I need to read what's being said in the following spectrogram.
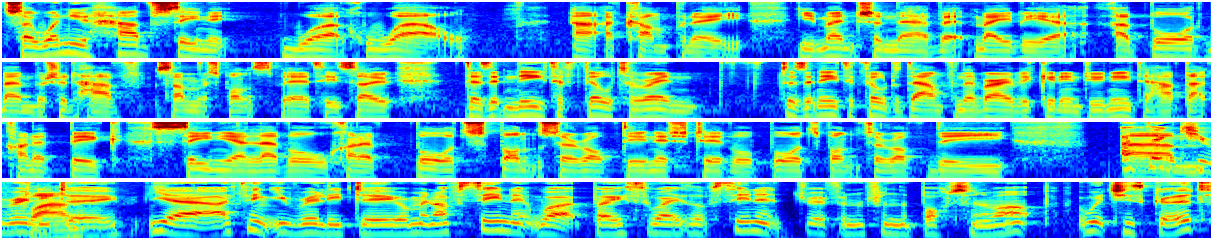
So when you have seen it work well at a company. You mentioned there that maybe a, a, board member should have some responsibility. So does it need to filter in? Does it need to filter down from the very beginning? Do you need to have that kind of big senior level kind of board sponsor of the initiative or board sponsor of the I think you um, really plan? do. Yeah, I think you really do. I mean, I've seen it work both ways. I've seen it driven from the bottom up, which is good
